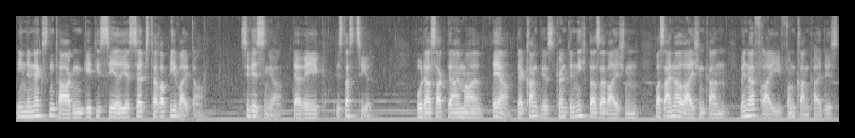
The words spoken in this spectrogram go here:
In den nächsten Tagen geht die Serie Selbsttherapie weiter. Sie wissen ja, der Weg ist das Ziel. Buddha sagte einmal, der, der krank ist, könnte nicht das erreichen, was einer erreichen kann, wenn er frei von Krankheit ist.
